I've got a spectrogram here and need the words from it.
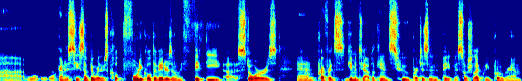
uh, we're, we're going to see something where there's 40 cultivators and only 50 uh, stores and preference given to applicants who participate in a social equity program.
